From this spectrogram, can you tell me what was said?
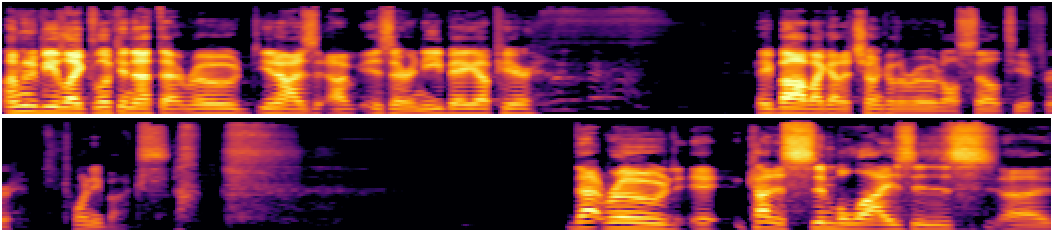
I'm going to be like looking at that road. You know, is, uh, is there an eBay up here? Hey, Bob, I got a chunk of the road. I'll sell it to you for 20 bucks. that road, it kind of symbolizes uh,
